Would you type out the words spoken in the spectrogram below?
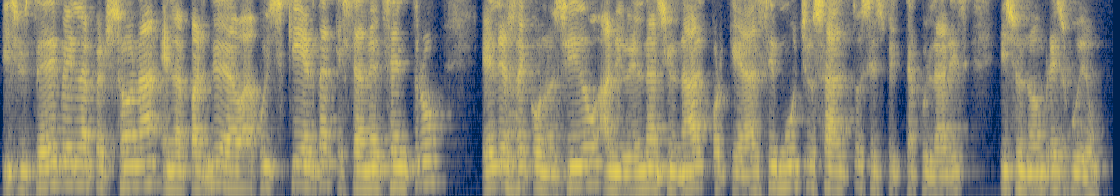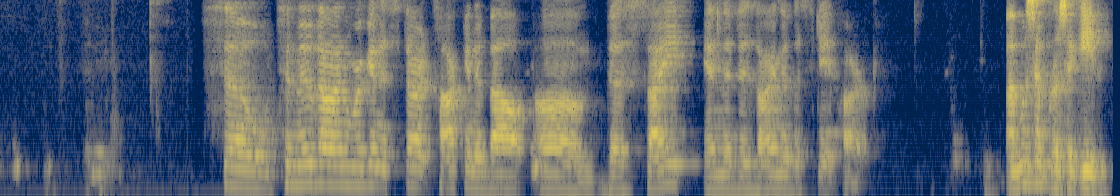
Y si ustedes ven la persona en la parte de abajo izquierda que está en el centro, él es reconocido a nivel nacional porque hace muchos saltos espectaculares y su nombre es Will. So to move on, we're going to start talking about um, the site and the design of the skate park. Vamos a proseguir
